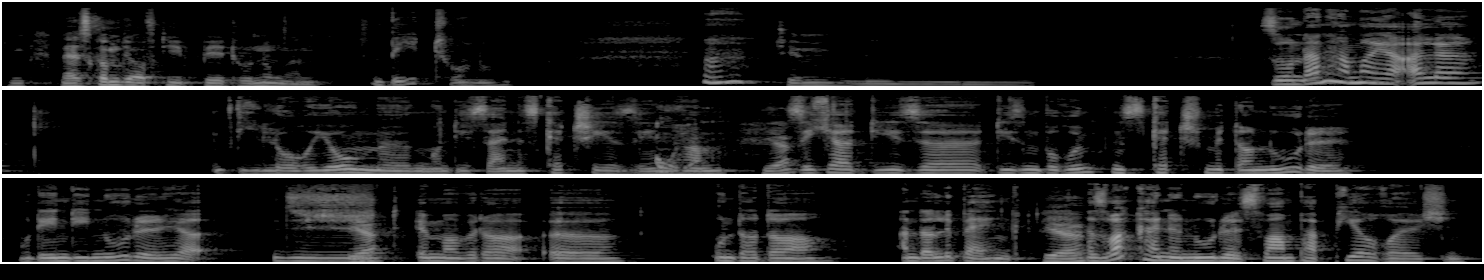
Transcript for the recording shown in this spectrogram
Jim. Na, es kommt ja auf die Betonung an. Betonung. Jim Beam. So, und dann haben wir ja alle die Loriot mögen und die seine Sketche gesehen haben, Ja? sicher diese, diesen berühmten Sketch mit der Nudel, wo denen die Nudel hier Ja. immer wieder äh, unter der, an der Lippe hängt. Ja. Das war keine Nudel, es waren Papierröllchen.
